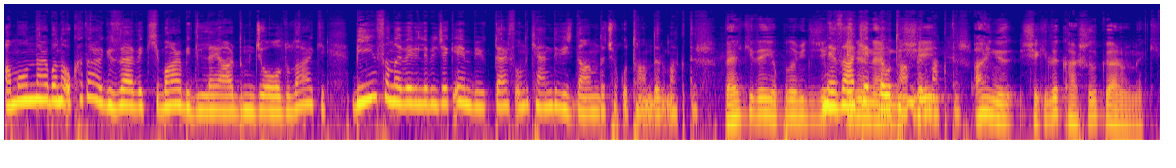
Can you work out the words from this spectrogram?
ama onlar bana o kadar güzel ve kibar bir dille yardımcı oldular ki bir insana verilebilecek en büyük ders onu kendi vicdanında çok utandırmaktır. Belki de yapılabilecek Nezaketle en önemli şey aynı şekilde karşılık vermemek.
